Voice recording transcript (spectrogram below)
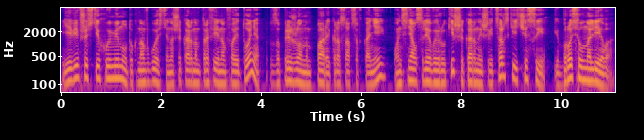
Явившись в тихую минуту к нам в гости на шикарном трофейном фаэтоне, запряженном парой красавцев коней, он снял с левой руки шикарные швейцарские часы и бросил налево.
